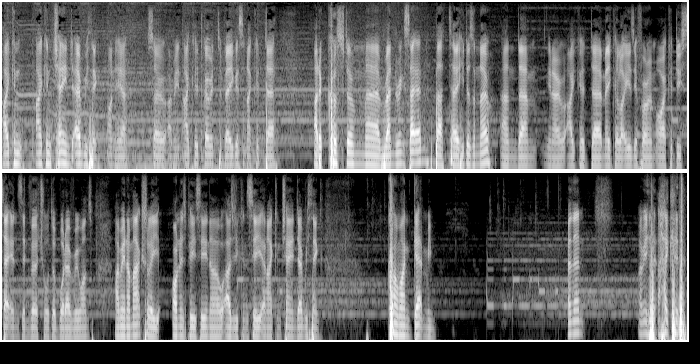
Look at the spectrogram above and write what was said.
I can I can change everything on here. So I mean, I could go into Vegas and I could uh, add a custom uh, rendering setting that uh, he doesn't know, and um, you know I could uh, make it a lot easier for him, or I could do settings in VirtualDub, whatever he wants. I mean, I'm actually on his PC now, as you can see, and I can change everything. Come on, get me. And then, I mean, I could.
